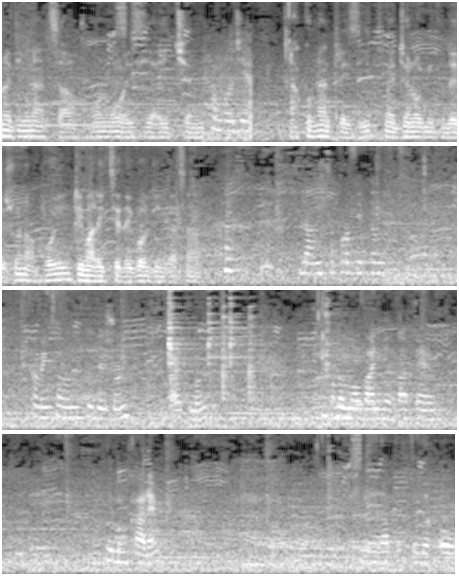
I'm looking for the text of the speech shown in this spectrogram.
Bună dimineața, o nouă zi aici în Cambodgia. Acum ne-am trezit, mergem la micul dejun, apoi prima lecție de gol din viața mea. Da, să profităm. Am venit să luăm micul dejun, Altmund. Avem o varietate de mâncare. Și ne raportă de ou.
